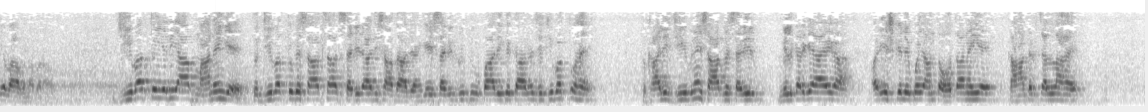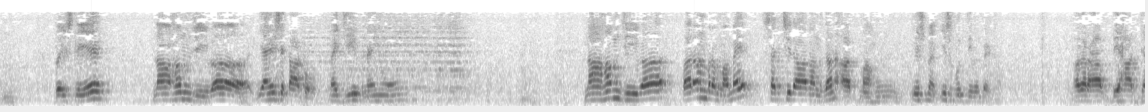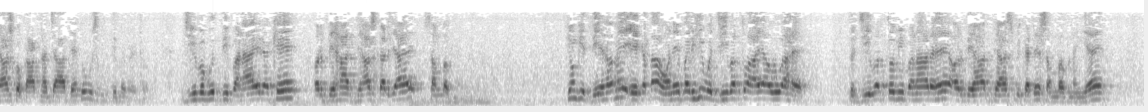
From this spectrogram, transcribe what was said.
ये भावना बनाओ। जीवत्व यदि आप मानेंगे तो जीवत्व के साथ साथ शरीर आदि साथ आ जाएँगे। शरीर रूपी उपाधि के कारण से जीवत्व है। तो खाली जीव नहीं, साथ में शरीर मिलकर के आएगा और इसके लिए कोई अंत होता नहीं है, कहाँ तक चलना है? तो इसलिए, ना हम जीव, यहीं से काटो, मैं जीव नहीं हूँ। ना हम जीव, परम ब्रह्म में सच्चिदानंद घन आत्मा हूँ। इसमें, इस बुद्धि में बैठो। अगर आप देहाध्यास को काटना चाहते हैं तो उस बुद्धि में बैठो। जीव बुद्धि बनाए रखे और देहाध्यास कर जाए, संभव नहीं। क्योंकि देह में एकता होने पर ही वो जीवत्व तो आया हुआ है। तो जीवत्व तो भी बना रहे और देहाध्यास भी कटे संभव नहीं है।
